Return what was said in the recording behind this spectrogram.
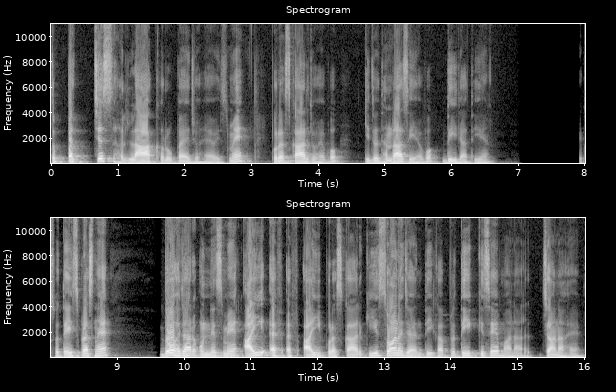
तो 25 लाख रुपए जो है इसमें पुरस्कार जो है वो की जो धनराशि है वो दी जाती है। 123 प्रश्न है। 2019 में आईएफएफआई पुरस्कार की स्वर्ण जयंती का प्रतीक किसे माना जाना है?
